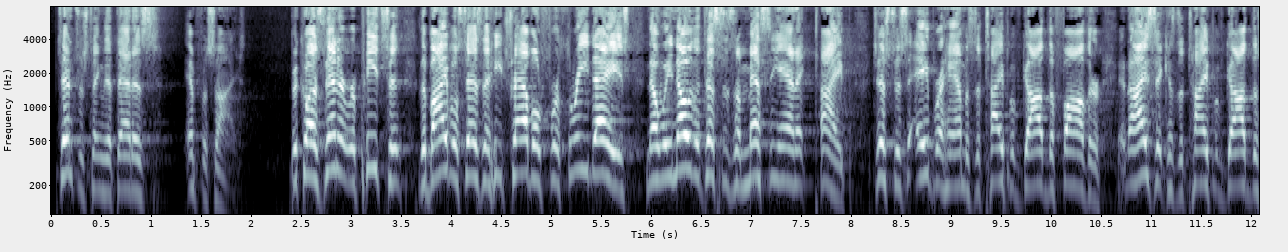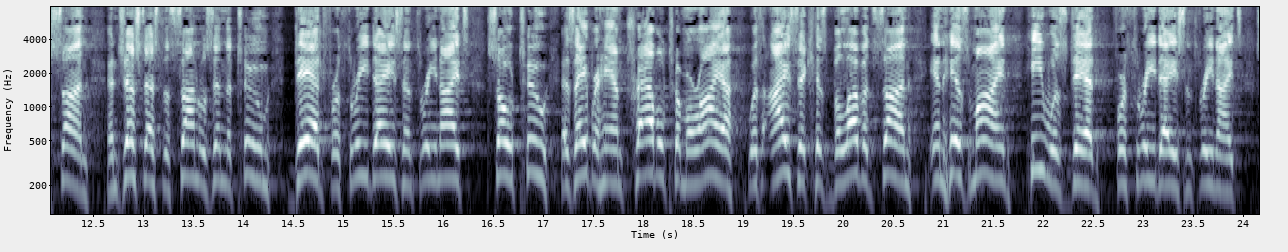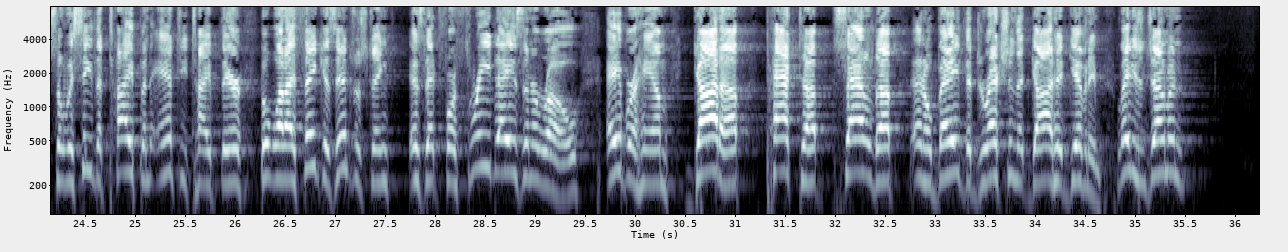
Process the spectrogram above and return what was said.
It's interesting that that is emphasized. Because then it repeats it. The Bible says that he traveled for three days. Now we know that this is a messianic type. Just as Abraham is the type of God the Father, and Isaac is the type of God the Son, and just as the Son was in the tomb dead for three days and three nights, so too as Abraham traveled to Moriah with Isaac, his beloved son, in his mind, he was dead for three days and three nights. So we see the type and antitype there, but what I think is interesting is that for three days in a row, Abraham got up, packed up, saddled up, and obeyed the direction that God had given him. Ladies and gentlemen,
